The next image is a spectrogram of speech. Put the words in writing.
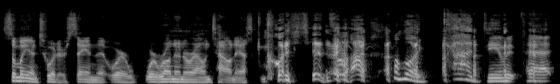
somebody on Twitter saying that we're we're running around town asking questions. I'm like, God damn it, Pat.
